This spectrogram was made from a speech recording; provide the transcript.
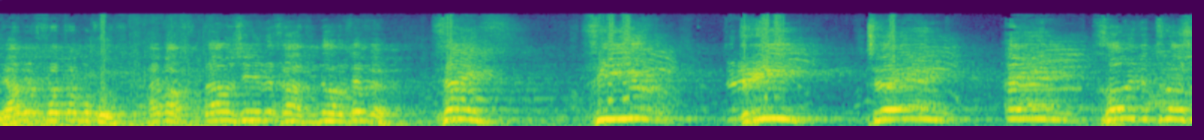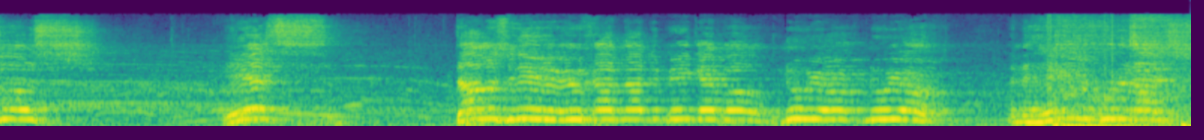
Ja, dat gaat allemaal goed. Hij wacht. Dames en heren, gaat hij. Nou, nog even. 5, 4, 3, 2, 1. Gooi de tros los. Yes. Dames en heren, u gaat naar de Big Apple, New York, New York. Een hele goede reis.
